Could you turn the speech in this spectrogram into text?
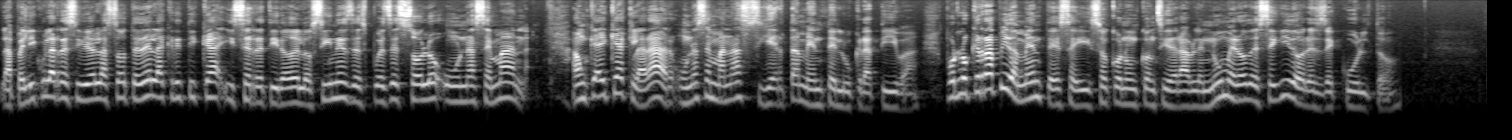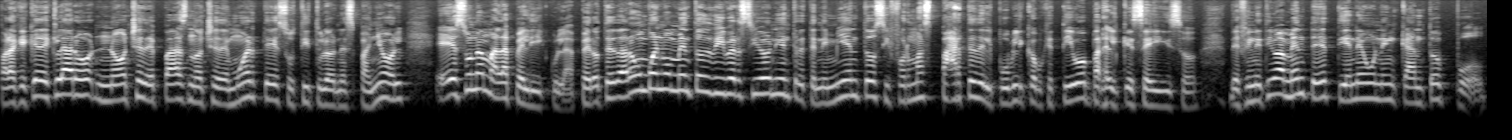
La película recibió el azote de la crítica y se retiró de los cines después de solo una semana, aunque hay que aclarar, una semana ciertamente lucrativa, por lo que rápidamente se hizo con un considerable número de seguidores de culto. Para que quede claro, Noche de Paz, Noche de Muerte, su título en español, es una mala película, pero te dará un buen momento de diversión y entretenimiento si formas parte del público objetivo para el que se hizo. Definitivamente tiene un encanto pulp.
